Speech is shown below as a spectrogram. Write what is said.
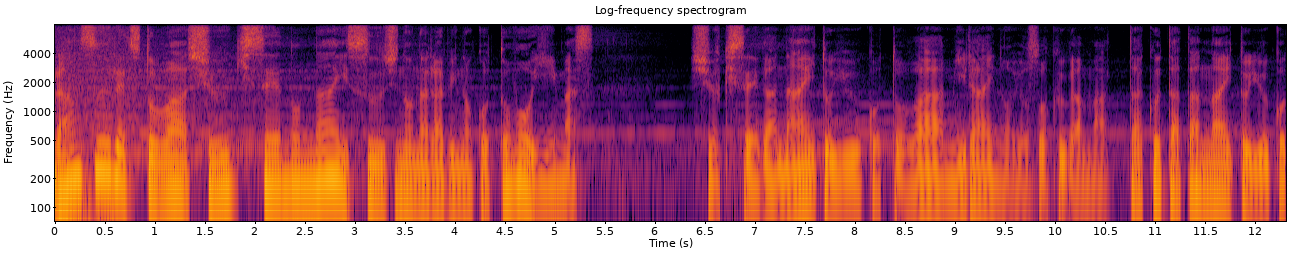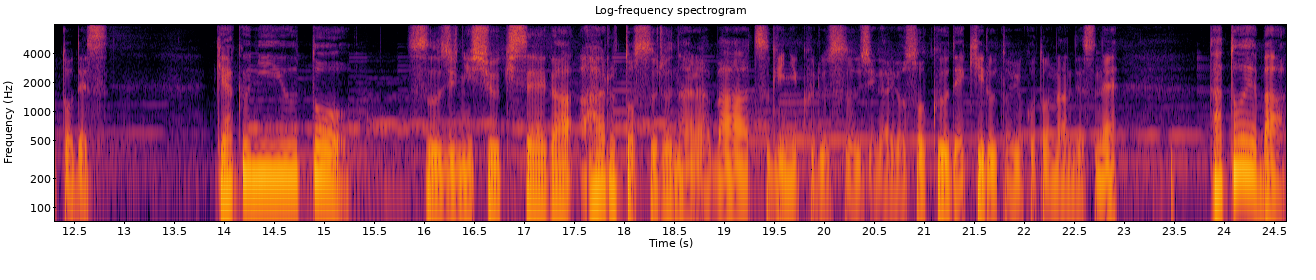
乱数列とは周期性のない数字の並びのことを言います。周期性がないということは未来の予測が全く立たないということです。逆に言うと数字に周期性があるとするならば次に来る数字が予測できるということなんですね。例えば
